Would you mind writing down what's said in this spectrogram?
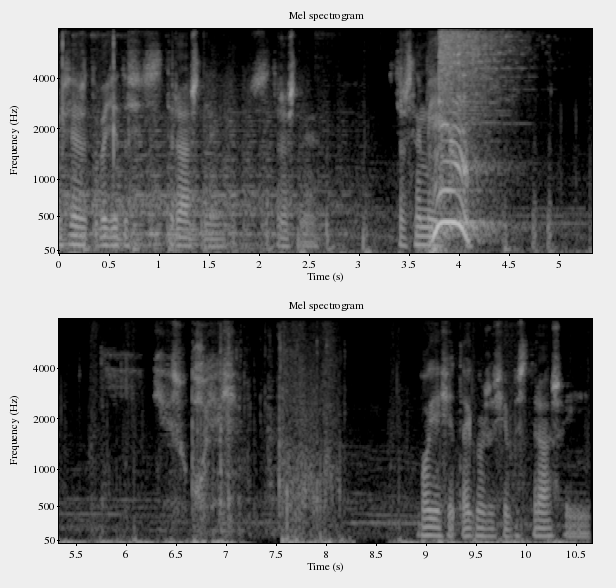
Myślę, że to będzie dosyć straszne, straszne, straszne miejsce. Boję się tego, że się wystraszę i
